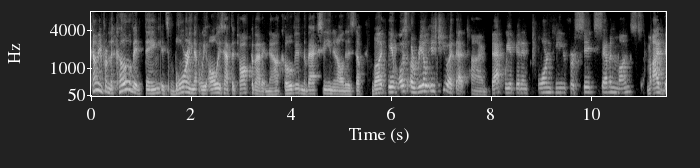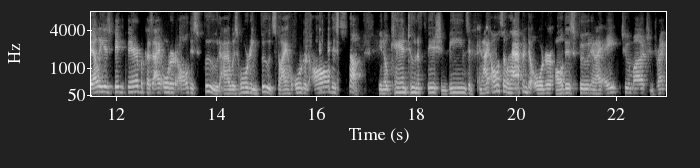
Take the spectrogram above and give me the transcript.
coming from the COVID thing, it's boring that we always have to talk about it now, COVID and the vaccine and all this stuff. But it was a real issue at that time. That we had been in quarantine for six, seven months. My belly is big there because I ordered all this food. I was hoarding food, so I ordered all this stuff you know, canned tuna fish and beans. And, and I also happened to order all this food and I ate too much and drank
